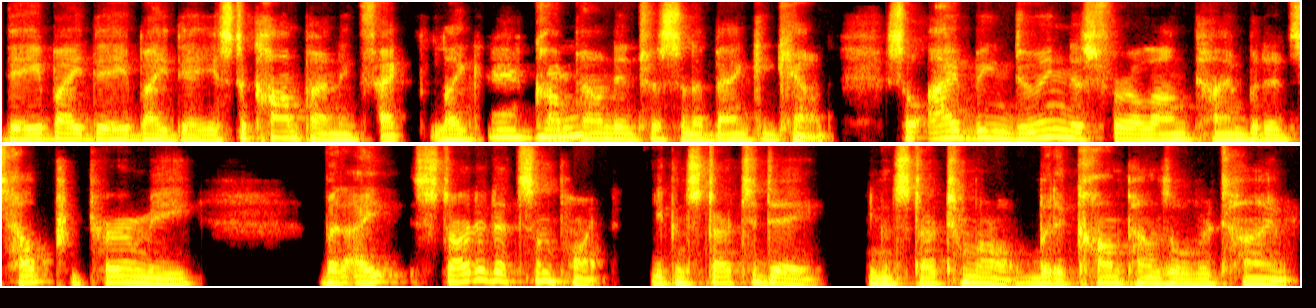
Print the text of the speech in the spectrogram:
day by day by day. It's the compounding effect, like mm-hmm. compound interest in a bank account. So I've been doing this for a long time, but it's helped prepare me but I started at some point. You can start today, you can start tomorrow, but it compounds over time.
